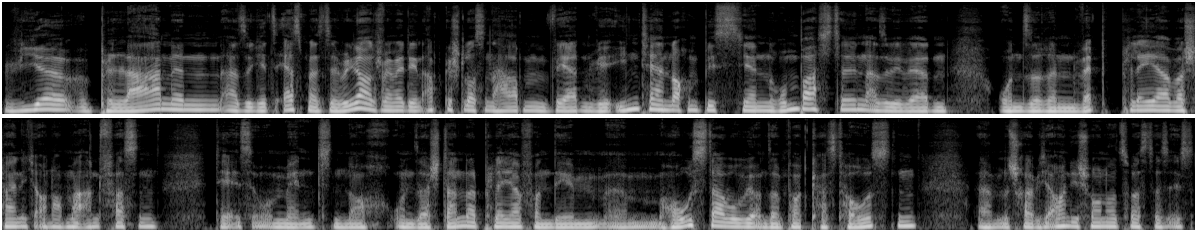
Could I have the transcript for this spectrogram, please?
Wir planen, also jetzt erstmal ist der Relaunch, wenn wir den abgeschlossen haben, werden wir intern noch ein bisschen rumbasteln. Also wir werden unseren Webplayer wahrscheinlich auch nochmal anfassen. Der ist im Moment noch unser Standardplayer von dem ähm, Hoster, wo wir unseren Podcast hosten. Ähm, das schreibe ich auch in die Shownotes, was das ist.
